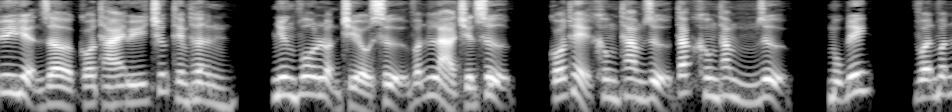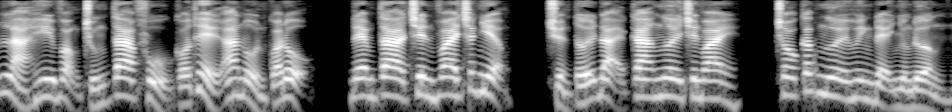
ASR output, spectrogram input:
tuy hiện giờ có thái úy trước thêm thân, nhưng vô luận triều sự vẫn là chiến sự, có thể không tham dự tắc không tham dự, mục đích, vẫn vẫn là hy vọng chúng ta phủ có thể an ổn quá độ, đem ta trên vai trách nhiệm, chuyển tới đại ca ngươi trên vai, cho các ngươi huynh đệ nhường đường.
